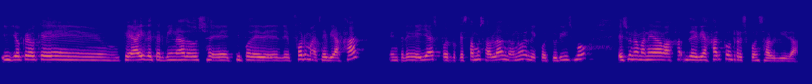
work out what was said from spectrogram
Y yo creo que, que hay determinados eh, tipos de, formas de viajar, entre ellas, pues lo que estamos hablando, ¿no? El ecoturismo es una manera de viajar con responsabilidad.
